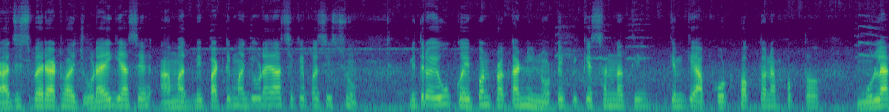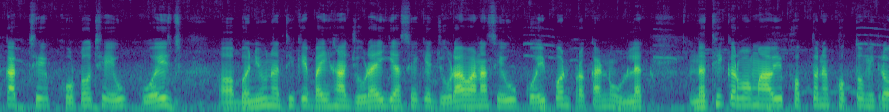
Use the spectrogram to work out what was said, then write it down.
રાજેશભાઈ રાઠવા જોડાઈ ગયા છે? આમ આદમી પાર્ટીમાં જોડાયા છે કે પછી શું? મિત્રો, એવું કોઈ પણ પ્રકારની નોટિફિકેશન નથી. કેમ કે આ ફોટ ફક્ત ને ફક્ત મુલાકાત છે, ફોટો છે, એવું કોઈ જ બન્યું નથી કે ભાઈ હા, જોડાઈ ગયા છે કે જોડાવાના છે, એવું કોઈ પણ પ્રકારનો ઉલ્લેખ નથી કરવામાં આવ્યો. ફક્ત ને ફક્ત મિત્રો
